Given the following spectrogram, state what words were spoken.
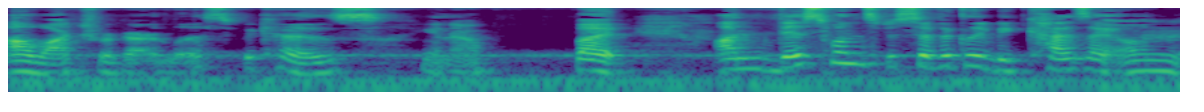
I'll watch regardless because, you know, but on this one specifically because I own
